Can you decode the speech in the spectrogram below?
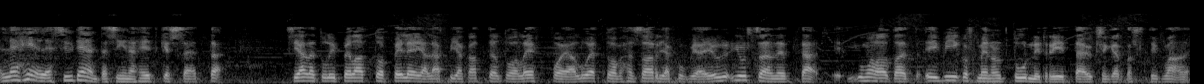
lähellä sydäntä siinä hetkessä, että siellä tuli pelattua pelejä läpi ja katteltua leffoja ja luettua vähän sarjakuvia. Ja just sellainen, että jumalauta, että ei viikossa meinannut tunnit riittää yksinkertaisesti, vaan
